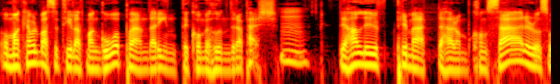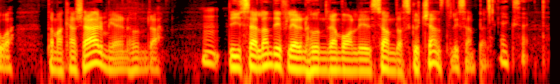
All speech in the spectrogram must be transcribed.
Och man kan väl bara se till att man går på en där det inte kommer 100 pers. Mm. Det handlar ju primärt det här om konserter och så, där man kanske är mer än 100. Mm. Det är ju sällan det är fler än 100 en vanlig söndagsgudstjänst till exempel. Exakt.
